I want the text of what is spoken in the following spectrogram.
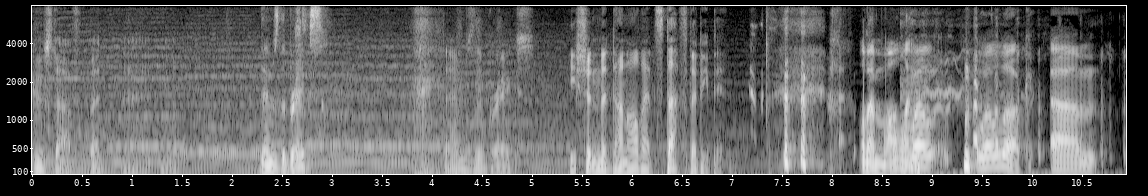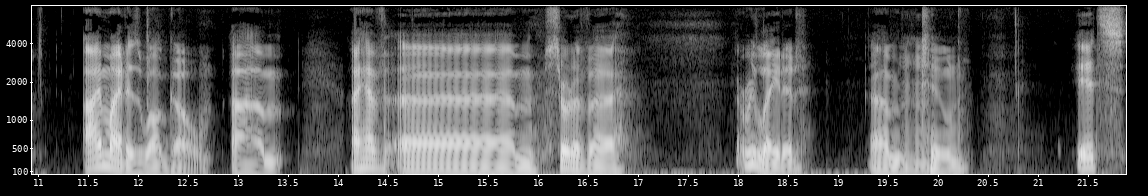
Gustav, but uh, you know, Them's the breaks. Them's the breaks. he shouldn't have done all that stuff that he did. All that mauling. Well, well, look, um, I might as well go. Um, I have um, sort of a, a related um, tune. It's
